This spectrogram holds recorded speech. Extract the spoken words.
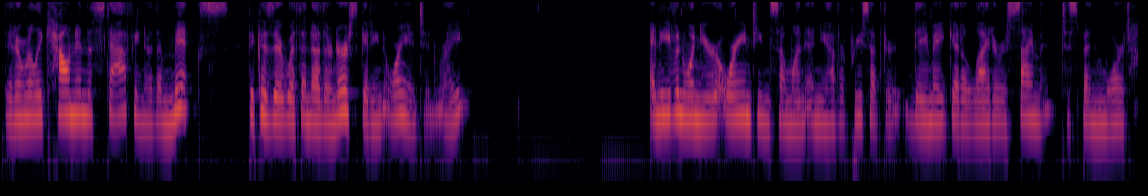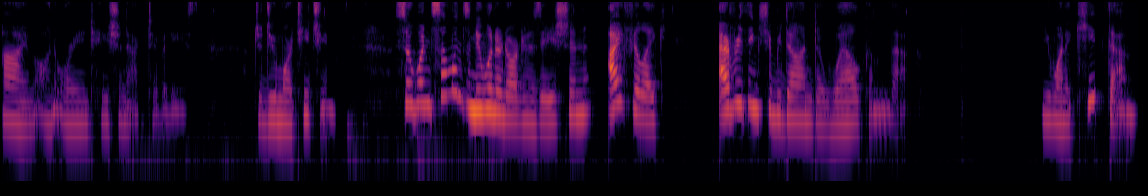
they don't really count in the staffing or the mix because they're with another nurse getting oriented, right? And even when you're orienting someone and you have a preceptor, they may get a lighter assignment to spend more time on orientation activities, to do more teaching. So when someone's new in an organization, I feel like everything should be done to welcome them. You want to keep them,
